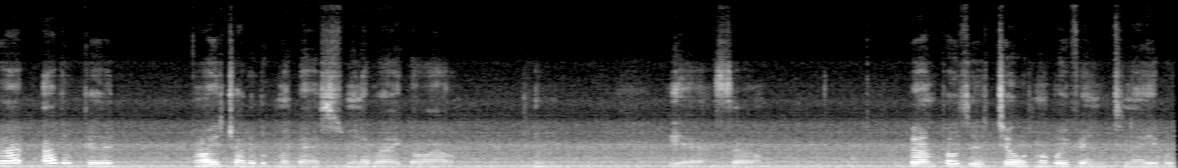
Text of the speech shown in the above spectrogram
but I, I look good. I always try to look my best whenever I go out. yeah, so. But I'm supposed to chill with my boyfriend tonight. We're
